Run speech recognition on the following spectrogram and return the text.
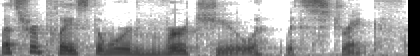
let's replace the word virtue with strength.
